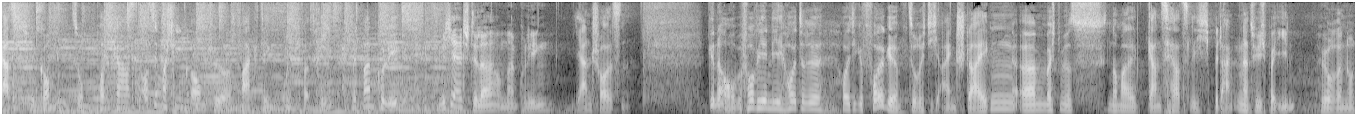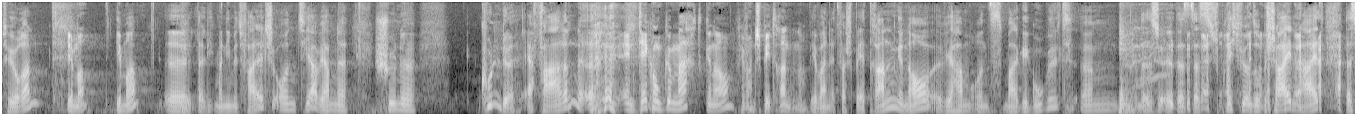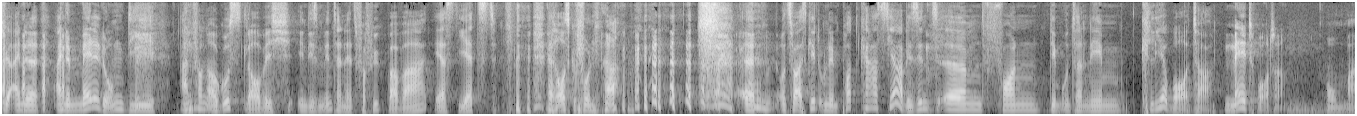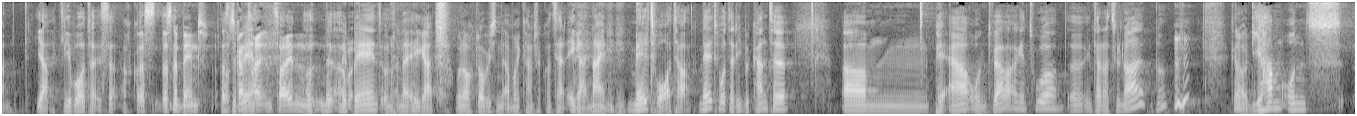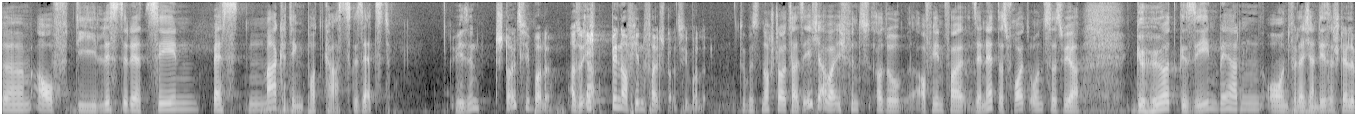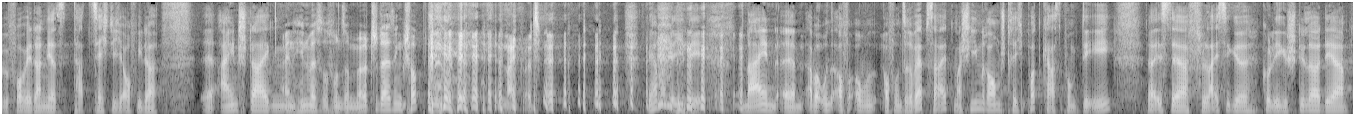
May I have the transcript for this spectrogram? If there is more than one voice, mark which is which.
Speaker 1: Herzlich willkommen zum Podcast aus dem Maschinenraum für Marketing und Vertrieb mit meinem Kollegen
Speaker 2: Michael Stiller und meinem Kollegen
Speaker 1: Jan Scholzen. Genau, bevor wir in die heutige, heutige Folge so richtig einsteigen, ähm, möchten wir uns nochmal ganz herzlich bedanken, natürlich bei Ihnen, Hörerinnen und Hörern.
Speaker 2: Immer.
Speaker 1: Immer. Äh, da liegt man nie mit falsch. Und ja, wir haben eine schöne Kunde erfahren.
Speaker 2: Entdeckung gemacht, genau. Wir waren spät dran, ne?
Speaker 1: Wir waren etwas spät dran, genau. Wir haben uns mal gegoogelt. Ähm, das, äh, das, das spricht für unsere Bescheidenheit, dass wir eine, eine Meldung, die Anfang August, glaube ich, in diesem Internet verfügbar war, erst jetzt herausgefunden haben. Ähm, und zwar, es geht um den Podcast. Ja, wir sind ähm, von dem Unternehmen Clearwater.
Speaker 2: Meltwater.
Speaker 1: Oh Mann. Ja, Clearwater ist ja, ach Gott.
Speaker 2: Das, das ist eine Band
Speaker 1: Das
Speaker 2: aus ganz
Speaker 1: Band.
Speaker 2: alten Zeiten.
Speaker 1: Eine, eine Band und na egal. Und auch, glaube ich, ein amerikanischer Konzern. Egal, nein. Meltwater. Meltwater, die bekannte ähm, PR- und Werbeagentur äh, international. Ne? Genau, die haben uns ähm, auf die Liste der zehn besten Marketing-Podcasts gesetzt.
Speaker 2: Wir sind stolz wie Bolle. Also
Speaker 1: Ja.
Speaker 2: ich bin auf jeden Fall stolz wie Bolle.
Speaker 1: Du bist noch stolzer als ich, aber ich finde es also auf jeden Fall sehr nett. Das freut uns, dass wir gehört, gesehen werden. Und vielleicht an dieser Stelle, bevor wir dann jetzt tatsächlich auch wieder äh, einsteigen,
Speaker 2: Ein Hinweis auf unseren Merchandising-Shop. Nein, Quatsch.
Speaker 1: wir haben eine Idee. Nein, ähm, aber un auf, auf, auf unsere Website maschinenraum-podcast.de, da ist der fleißige Kollege Stiller, der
